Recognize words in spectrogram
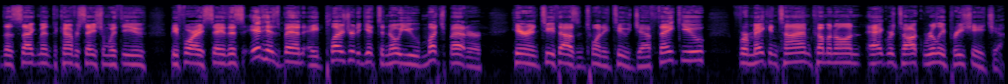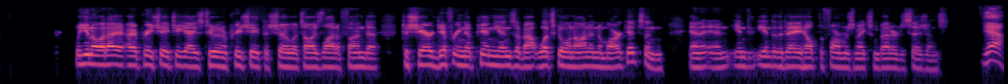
the segment, the conversation with you before I say this. It has been a pleasure to get to know you much better here in 2022, Jeff. Thank you for making time, coming on Agri Talk. Really appreciate you. Well, you know what? I, I appreciate you guys too, and appreciate the show. It's always a lot of fun to to share differing opinions about what's going on in the markets, and and and in the end of the day, help the farmers make some better decisions. Yeah,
